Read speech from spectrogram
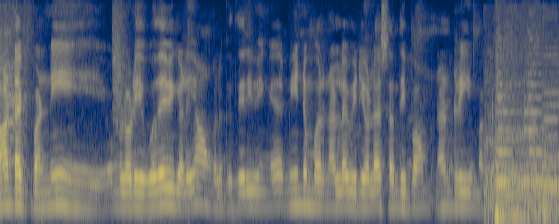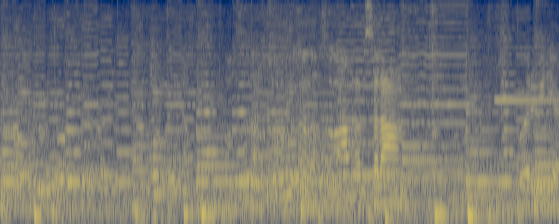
காண்டாக்ட் பண்ணி உங்களுடைய உதவிகளையும் அவங்களுக்கு தெரிவிங்க. மீண்டும் ஒரு நல்ல வீடியோவில் சந்திப்போம். நன்றி மக்கள். ஒரு வீடியோ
